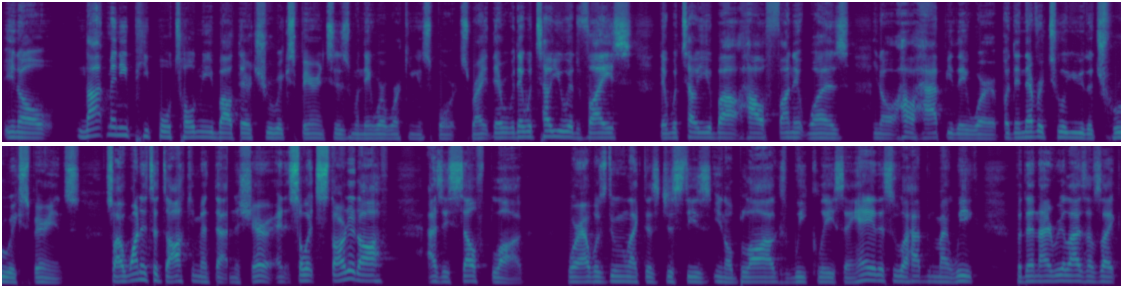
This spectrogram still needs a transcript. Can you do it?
you know, not many people told me about their true experiences when they were working in sports, right? They, they would tell you advice, they would tell you about how fun it was, you know, how happy they were, but they never told you the true experience. So I wanted to document that and to share it. And so it started off as a self blog where I was doing like this, just these, you know, blogs weekly saying, Hey, this is what happened in my week. But then I realized I was like,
